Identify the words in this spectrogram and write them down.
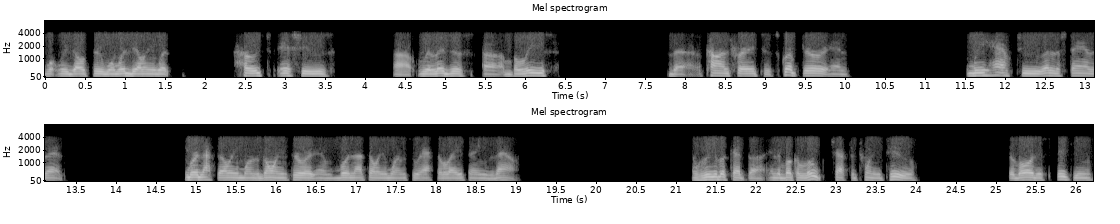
what we go through when we're dealing with hurt issues, uh, religious uh, beliefs, are contrary to scripture, and we have to understand that we're not the only ones going through it, and we're not the only ones who have to lay things down. If we look at the, in the book of Luke, chapter 22, the Lord is speaking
